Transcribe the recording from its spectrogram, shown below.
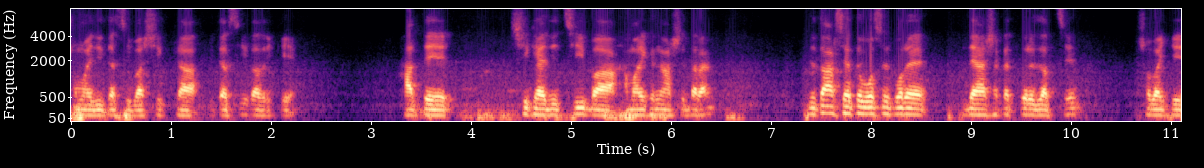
সময় দিতেছি বা শিক্ষা দিতেছি, তাদেরকে হাতে শিখাই দিচ্ছি বা আমার এখানে আসে তারা। যেহেতু আসছে এত বছর পরে দেখা সাক্ষাৎ করে যাচ্ছে, সবাইকে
